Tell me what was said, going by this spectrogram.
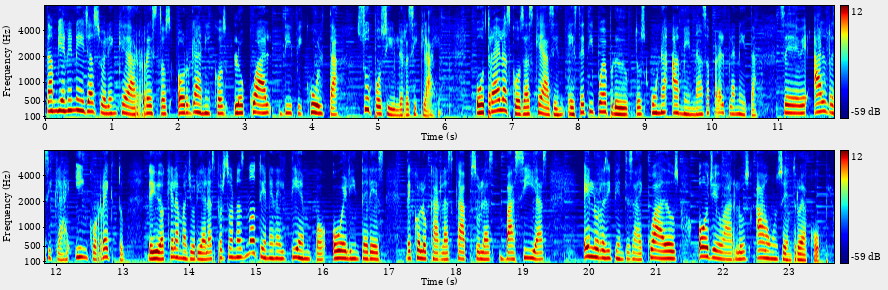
también en ellas suelen quedar restos orgánicos, lo cual dificulta su posible reciclaje. Otra de las cosas que hacen este tipo de productos una amenaza para el planeta se debe al reciclaje incorrecto, debido a que la mayoría de las personas no tienen el tiempo o el interés de colocar las cápsulas vacías en los recipientes adecuados o llevarlos a un centro de acopio.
